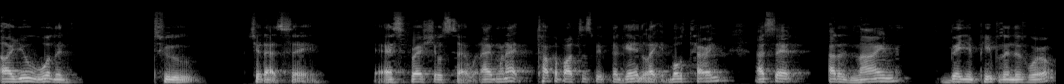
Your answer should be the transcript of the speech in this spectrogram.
Are you willing to, should I say, express yourself? When I, when I talk about this again, like both times, I said out of nine billion people in this world,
